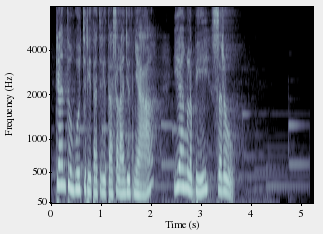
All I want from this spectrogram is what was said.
dan tunggu cerita-cerita selanjutnya yang lebih seru.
